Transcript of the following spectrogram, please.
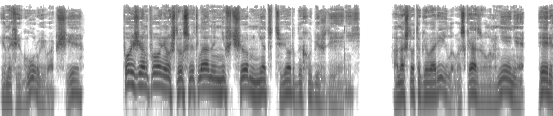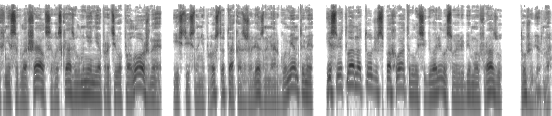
и на фигуру, и вообще. Позже он понял, что у Светланы ни в чем нет твердых убеждений. Она что-то говорила, высказывала мнение, Эрих не соглашался, высказывал мнение противоположное, естественно, не просто так, а с железными аргументами, и Светлана тут же спохватывалась и говорила свою любимую фразу «тоже верно».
